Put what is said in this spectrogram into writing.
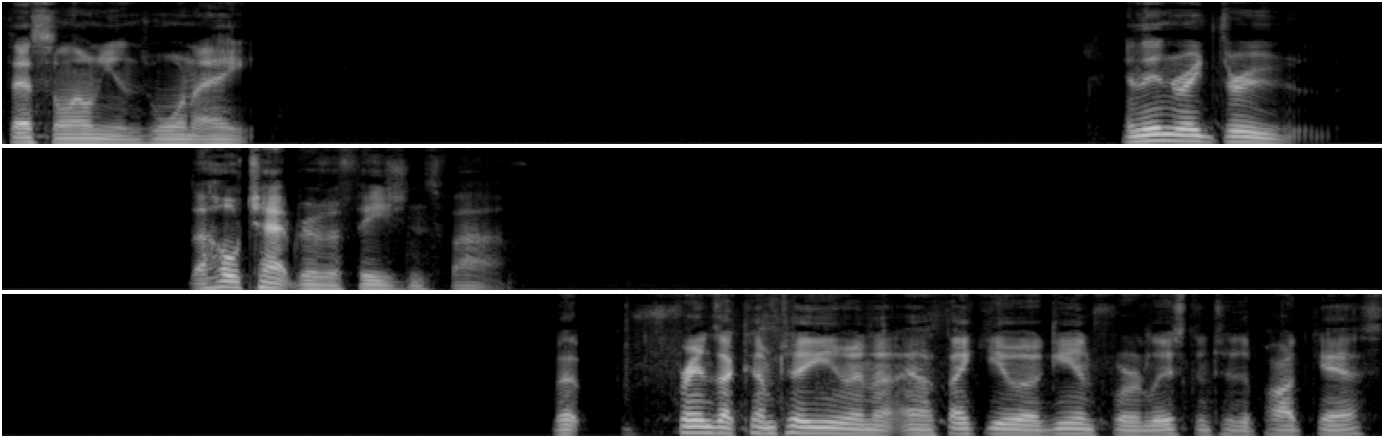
Thessalonians 1 8. And then read through the whole chapter of Ephesians 5. But friends, I come to you and I, and I thank you again for listening to the podcast.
